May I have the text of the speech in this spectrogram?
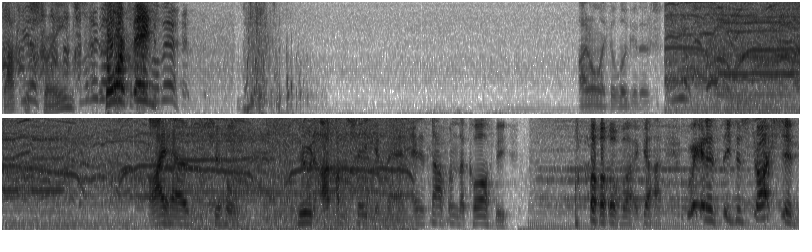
Doctor Strange, Thorfinn. I don't like the look of this. I have chills. Dude, I am shaking, man. And it's not from the coffee. Oh my god. We're gonna see destruction!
